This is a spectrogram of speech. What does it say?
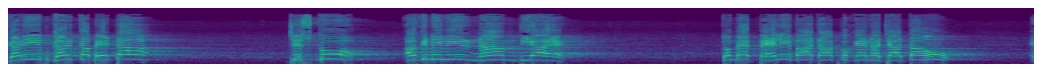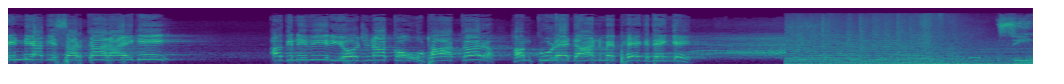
गरीब घर का बेटा जिसको अग्निवीर नाम दिया है। तो मैं पहली बात आपको कहना चाहता हूँ, इंडिया की सरकार आएगी, अग्निवीर योजना को उठाकर हम कूड़ेदान में फेंक देंगे। जी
